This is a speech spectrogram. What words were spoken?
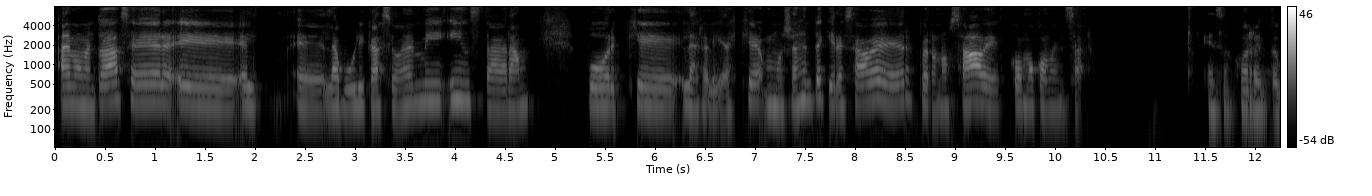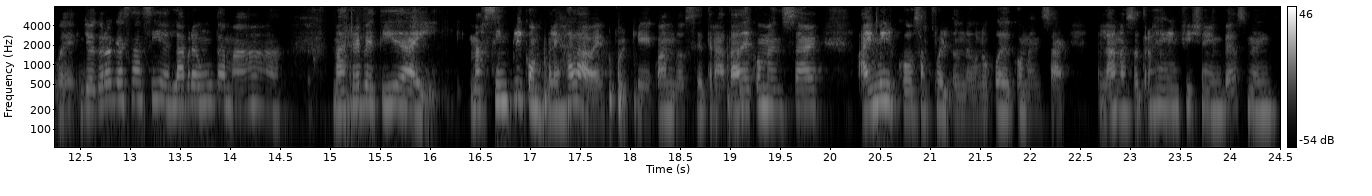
al momento de hacer eh, el, eh, la publicación en mi Instagram porque la realidad es que mucha gente quiere saber, pero no sabe cómo comenzar. Eso es correcto. Pues yo creo que esa sí es la pregunta más, más repetida y, más simple y compleja a la vez, porque cuando se trata de comenzar, hay mil cosas por donde uno puede comenzar, ¿verdad? Nosotros en Infusion Investment,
